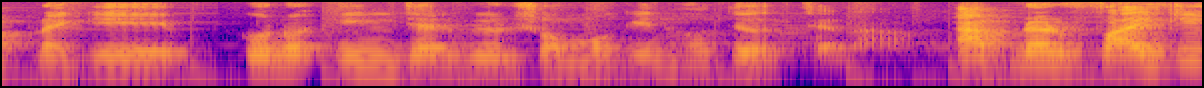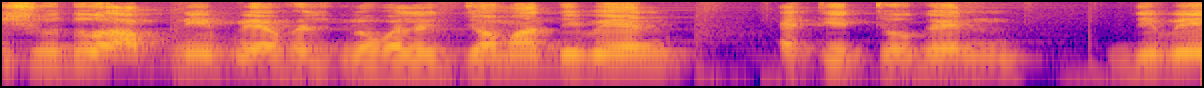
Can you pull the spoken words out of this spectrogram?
আপনাকে কোনো ইন্টারভিউর সম্মুখীন হতে হচ্ছে না। আপনার ফাইলটি শুধু আপনি বিএফএস গ্লোবালে জমা দিবেন, একটি টোকেন দিবে,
